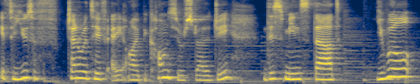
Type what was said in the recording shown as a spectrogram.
if the use of generative AI becomes your strategy, this means that you will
